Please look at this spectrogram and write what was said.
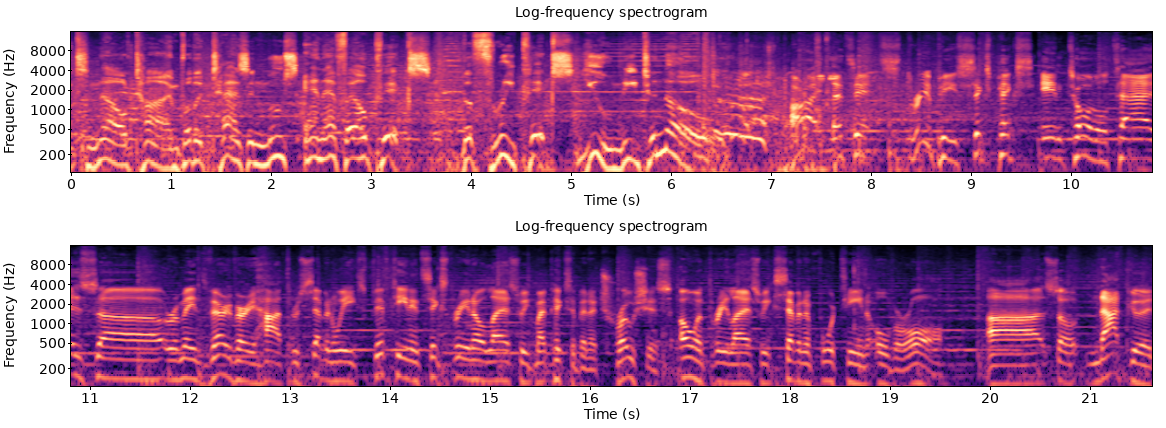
It's now time for the Taz and Moose NFL picks. The three picks you need to know. All right, that's it. Three apiece, six picks in total. Taz uh, remains very, very hot through seven weeks. 15 and 6, 3 and 0 last week. My picks have been atrocious. 0 and 3 last week, 7 and 14 overall. Uh, so not good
